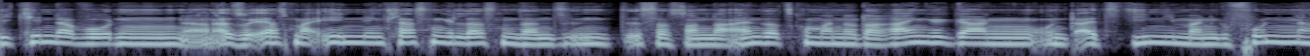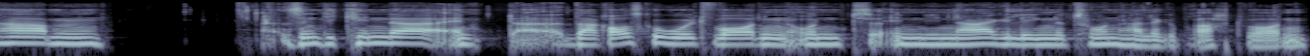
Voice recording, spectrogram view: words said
Die Kinder wurden also erstmal in den Klassen gelassen, dann sind, ist das Sondereinsatzkommando da reingegangen und als die niemanden gefunden haben, sind die Kinder da rausgeholt worden und in die nahegelegene Turnhalle gebracht worden.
